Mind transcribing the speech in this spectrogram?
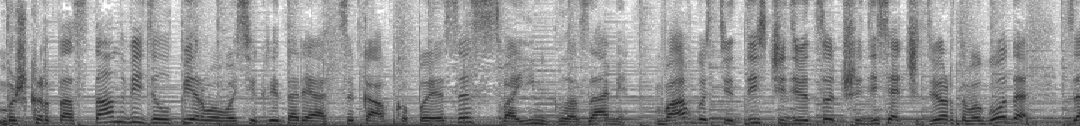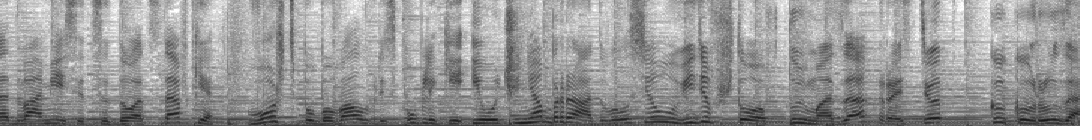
Башкортостан видел первого секретаря ЦК КПСС своими глазами. В августе 1964 года, за два месяца до отставки, вождь побывал в республике и очень обрадовался, увидев, что в Туймазах растет кукуруза.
